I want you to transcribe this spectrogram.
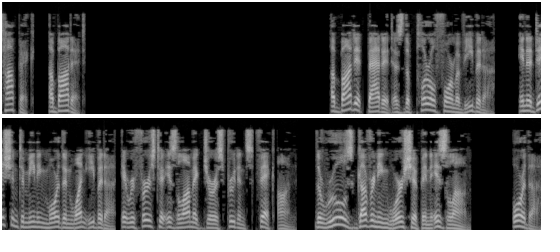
Ibadat Ibadat is the plural form of ibadah. In addition to meaning more than one ibadah, it refers to Islamic jurisprudence on the rules governing worship in Islam or the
